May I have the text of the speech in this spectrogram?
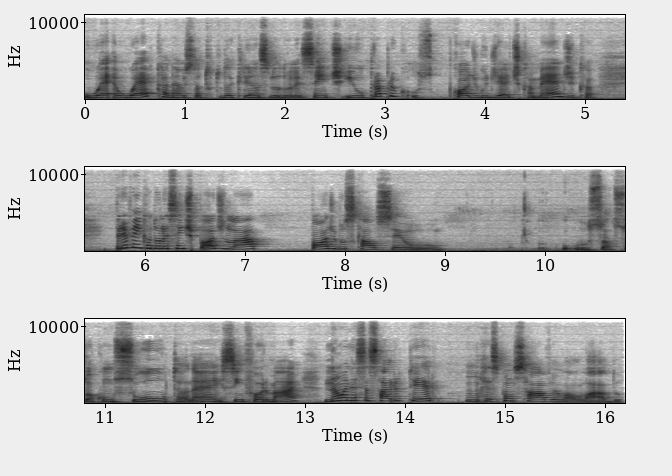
o, o ECA, né, o Estatuto da Criança e do Adolescente, e o próprio Código de Ética Médica prevêem que o adolescente pode ir lá, pode buscar o seu o, sua, sua consulta, né, e se informar. Não é necessário ter um responsável ao lado.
